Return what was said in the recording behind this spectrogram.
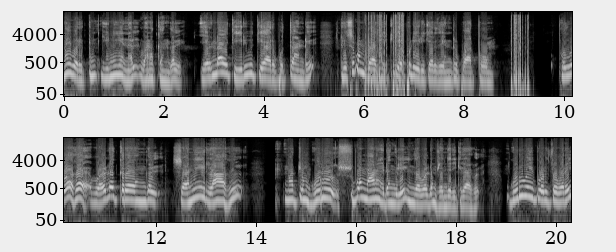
அனைவருக்கும் இனிய நல் வணக்கங்கள். இரண்டாயிரத்தி இருபத்தி ஆறு புத்தாண்டு ரிஷபம் ராசிக்கு எப்படி இருக்கிறது என்று பார்ப்போம். பொதுவாக வருடக்கிரகங்கள் சனி ராகு மற்றும் குரு சுபமான இடங்களில் இந்த வருடம் சஞ்சரிக்கிறார்கள். குருவை பொறுத்தவரை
